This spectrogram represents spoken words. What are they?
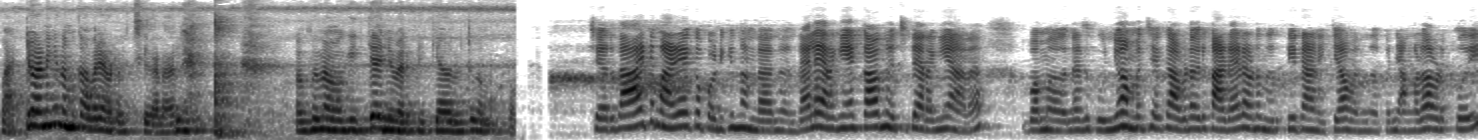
പറ്റുവാണെങ്കിൽ നമുക്ക് അവരെ അവിടെ വെച്ച് കാണാം അല്ലേ? അപ്പോൾ നമുക്ക് ഇക്ക ഇനി വരട്ടെ. വന്നിട്ട് നമുക്ക് പോകാം ചെറുതായിട്ട് മഴയൊക്കെ പൊടിക്കുന്നുണ്ടായിരുന്നു. എന്തായാലും ഇറങ്ങിയേക്കാന്ന് വെച്ചിട്ട് ഇറങ്ങിയാണ്. അപ്പം എന്നിട്ട് കുഞ്ഞും അമ്മച്ചിയൊക്കെ അവിടെ ഒരു കടയിൽ അവിടെ നിർത്തിയിട്ടാണ് ഇരിക്കാൻ വന്നത്. അപ്പം ഞങ്ങളും അവിടെ പോയി.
